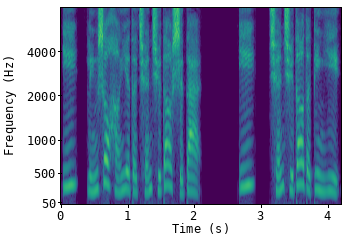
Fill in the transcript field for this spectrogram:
一、零售行业的全渠道时代。一、全渠道的定义。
